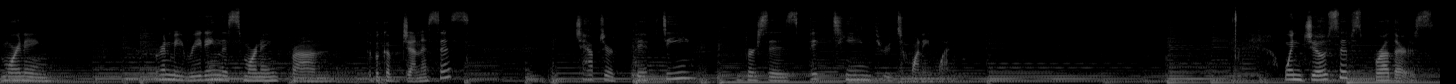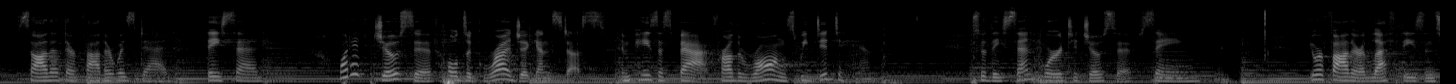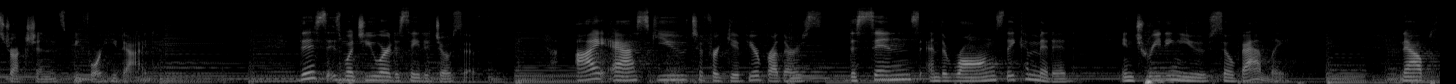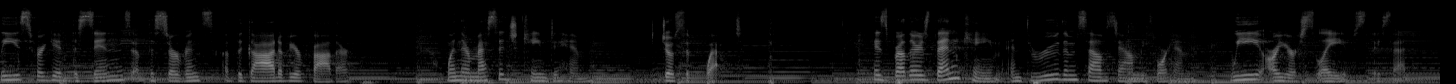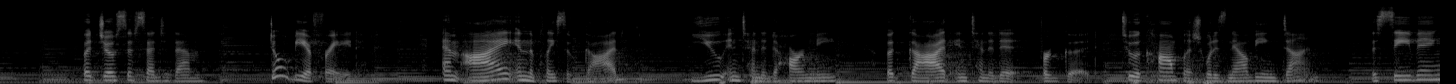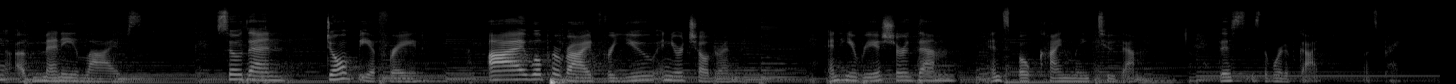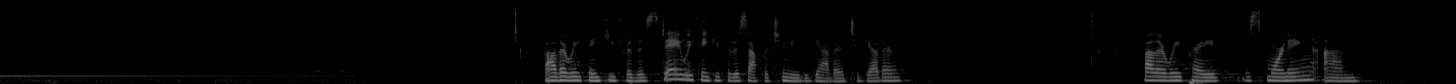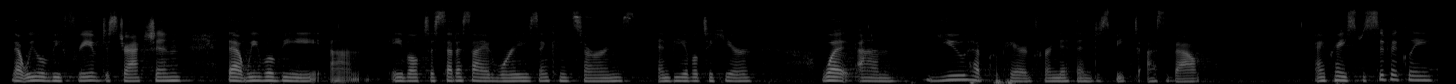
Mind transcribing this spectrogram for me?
Good morning. We're going to be reading this morning from the book of Genesis, chapter 50, verses 15 through 21. When Joseph's brothers saw that their father was dead, they said, What if Joseph holds a grudge against us and pays us back for all the wrongs we did to him? So they sent word to Joseph, saying, Your father left these instructions before he died. This is what you are to say to Joseph I ask you to forgive your brothers the sins and the wrongs they committed in treating you so badly. Now please forgive the sins of the servants of the God of your father. When their message came to him, Joseph wept. His brothers then came and threw themselves down before him. We are your slaves, they said. But Joseph said to them, Don't be afraid. Am I in the place of God? You intended to harm me, but God intended it for good, to accomplish what is now being done, the saving of many lives. So then, don't be afraid. I will provide for you and your children. And he reassured them and spoke kindly to them. This is the word of God. Father, we thank you for this day. We thank you for this opportunity to gather together. Father, we pray this morning um, that we will be free of distraction, that we will be um, able to set aside worries and concerns and be able to hear what um, you have prepared for Nathan to speak to us about. I pray specifically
